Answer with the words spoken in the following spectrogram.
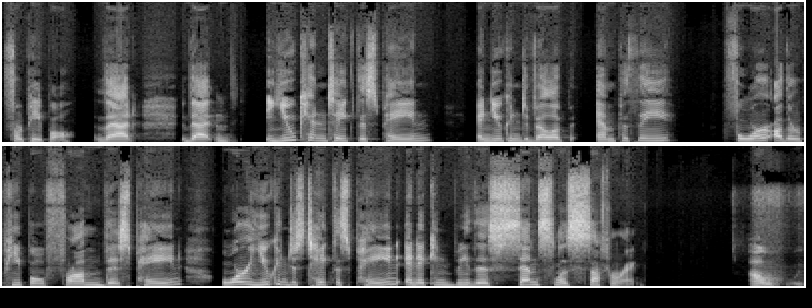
for people that, that you can take this pain and you can develop empathy for other people from this pain, or you can just take this pain and it can be this senseless suffering. Oh,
